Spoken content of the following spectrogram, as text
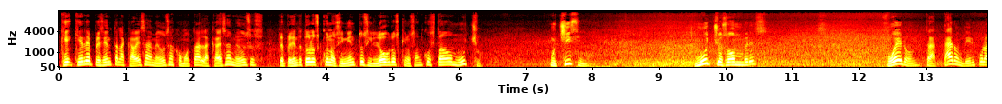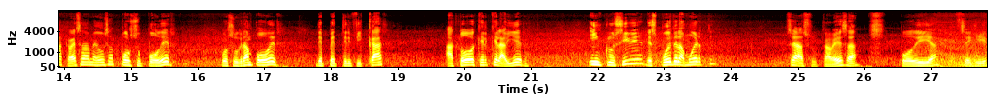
¿qué, ¿qué, representa la cabeza de Medusa como tal? La cabeza de Medusa representa todos los conocimientos y logros que nos han costado mucho, muchísimo. Muchos hombres fueron, trataron de ir por la cabeza de Medusa por su poder, por su gran poder de petrificar a todo aquel que la viera. Inclusive después de la muerte, o sea, su cabeza podía seguir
